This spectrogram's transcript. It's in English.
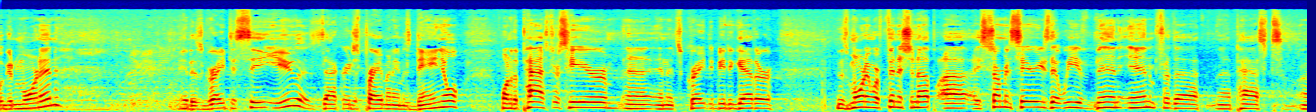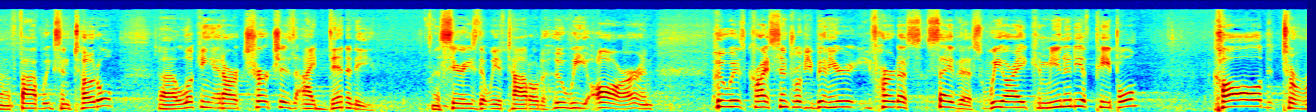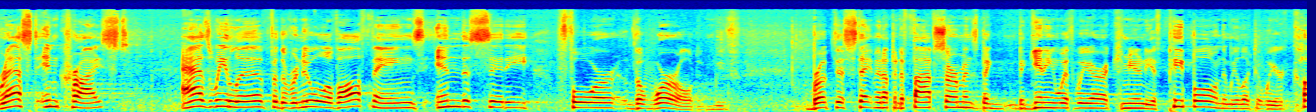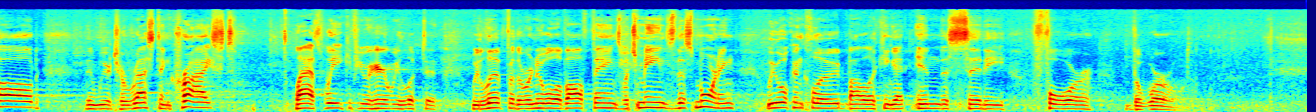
Well, good morning. It is great to see you. As Zachary just prayed, my name is Daniel, one of the pastors here, uh, and it's great to be together. This morning, we're finishing up uh, a sermon series that we have been in for the uh, past uh, five weeks in total, uh, looking at our church's identity, a series that we have titled Who We Are. And who is Christ Central? If you've been here, you've heard us say this. We are a community of people called to rest in Christ as we live for the renewal of all things in the city for the world. We've broke this statement up into five sermons, beginning with we are a community of people, and then we looked at we are called, then we are to rest in Christ. Last week, if you were here, we looked at we live for the renewal of all things, which means this morning we will conclude by looking at in the city for the world.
